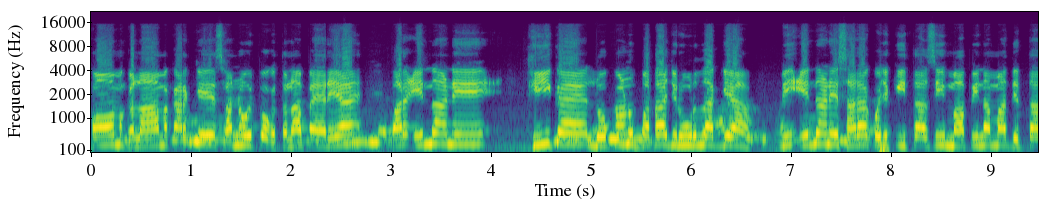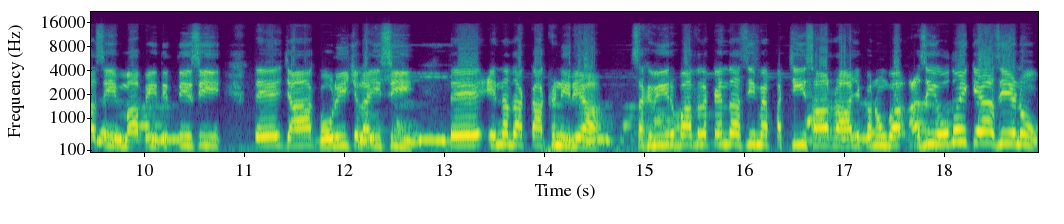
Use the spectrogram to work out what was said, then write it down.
ਕੌਮ ਗੁਲਾਮ ਕਰਕੇ ਸਾਨੂੰ ਭੁਗਤਣਾ ਪੈ ਰਿਹਾ ਪਰ ਇਹਨਾਂ ਨੇ ਠੀਕ ਹੈ, ਲੋਕਾਂ ਨੂੰ ਪਤਾ ਜ਼ਰੂਰ ਲੱਗ ਗਿਆ ਵੀ ਇਹਨਾਂ ਨੇ ਸਾਰਾ ਕੁਝ ਕੀਤਾ ਸੀ, ਮਾਫੀਨਾਮਾ ਦਿੱਤਾ ਸੀ, ਮਾਫੀ ਦਿੱਤੀ ਸੀ ਤੇ ਜਾਂ ਗੋਲੀ ਚਲਾਈ ਸੀ ਤੇ ਇਹਨਾਂ ਦਾ ਕੱਖ ਨਹੀਂ ਰਿਹਾ। ਸੁਖਵੀਰ ਬਾਦਲ ਕਹਿੰਦਾ ਸੀ, ਮੈਂ 25 ਸਾਲ ਰਾਜ ਕਰੂੰਗਾ। ਅਸੀਂ ਉਦੋਂ ਹੀ ਕਿਹਾ ਸੀ ਇਹਨੂੰ,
